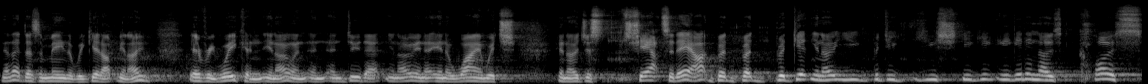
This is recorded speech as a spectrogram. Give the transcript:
Now, that doesn't mean that we get up, you know, every week and, you know, and, and, and do that, you know, in a, in a way in which, you know, just shouts it out, but, but, but get, you know, you, but you, you, you, you get in those close,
